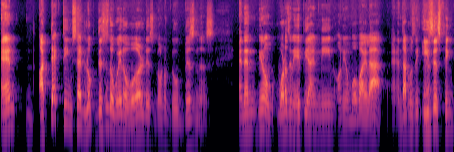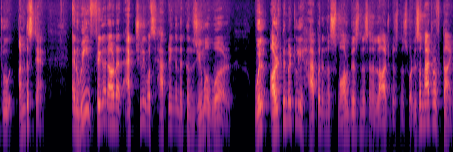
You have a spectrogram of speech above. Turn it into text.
And our tech team said, look, this is the way the world is going to do business. And then, you know, what does an API mean on your mobile app? And that was the yeah. easiest thing to understand. And we figured out that actually what's happening in the consumer world will ultimately happen in the small business and the large business world. It's a matter of time.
